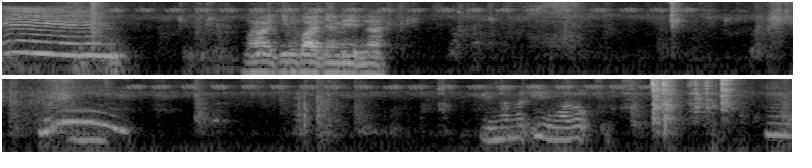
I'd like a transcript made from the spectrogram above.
อืม มากินก่อนจังลินนะ กินให้มันอิ่มวะลูก อืม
